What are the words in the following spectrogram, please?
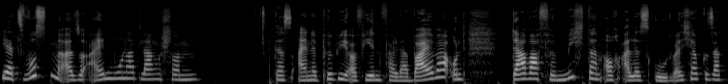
Jetzt wussten wir also einen Monat lang schon, dass eine Püppi auf jeden Fall dabei war. Und da war für mich dann auch alles gut. Weil ich habe gesagt,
